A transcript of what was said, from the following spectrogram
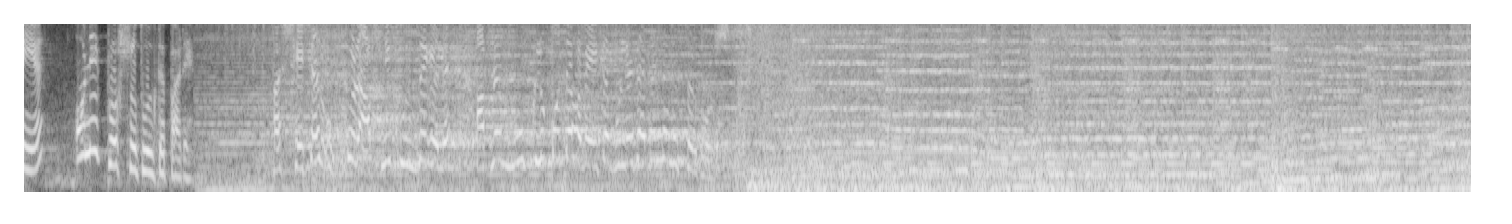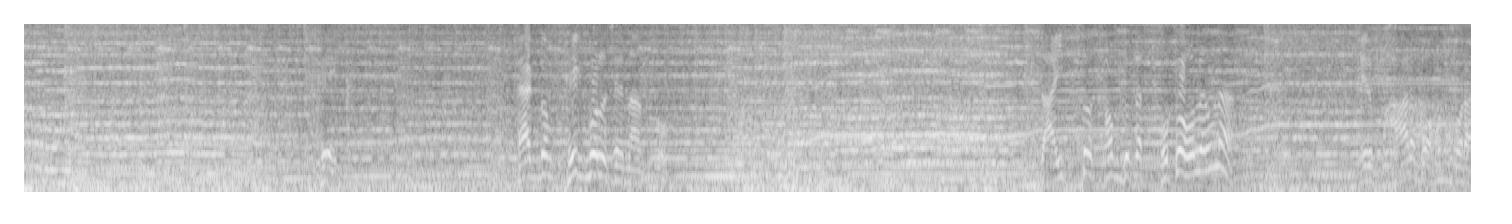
নিয়ে অনেক প্রশ্ন তুলতে পারে। আর সেটার উত্তর আপনি খুঁজতে গেলে আপনার মুখ লুকোতে হবে, এটা ভুলে যাবেন না মিস্টার ঘোষ। একদম ঠিক বলেছে নানকু দায়িত্ব শব্দটা ছোট হলেও না, এর ভার বহন করা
